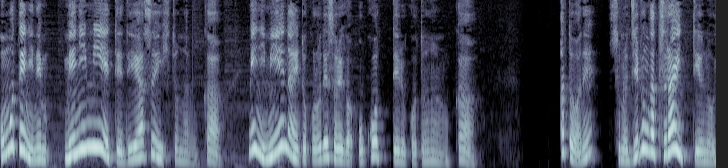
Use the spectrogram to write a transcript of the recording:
表にね目に見えて出やすい人なのか目に見えないところでそれが起こってることなのかあとはねその自分が辛いっていうのを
